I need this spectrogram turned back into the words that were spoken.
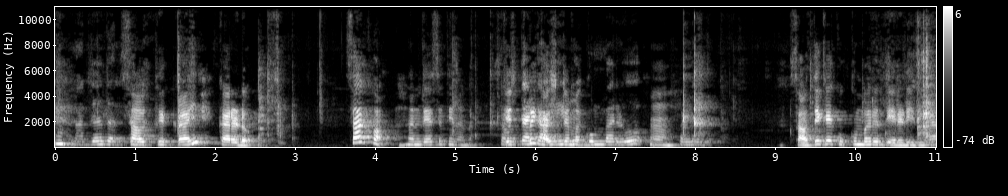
ನಗದ ಸೌತೆಕಾಯಿ ಕರಡು. ಸಾಕು ನಾನು ಜಾಸ್ತಿ ತಿನ್ನಲ್ಲ. ಎಷ್ಟು ಬೇಕು ಅಷ್ಟೇ ಒಳ್ಳೇದು. ಸೌತೆಕಾಯಿ ಕುಕ್ಕುಂಬರ್ ಅಂತ ಎರಡು ಇದೆಯಾ?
